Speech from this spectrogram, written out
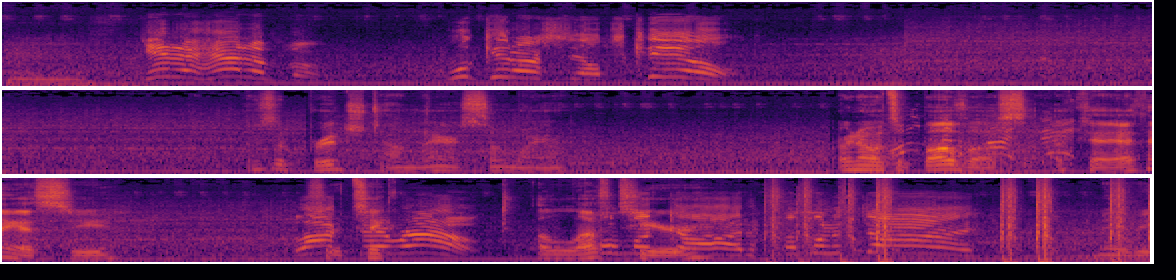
Hmm. Get ahead of them. We'll get ourselves killed. There's a bridge down there somewhere. Or no, it's above us. Okay, I think I see. Block we their take- route. A Oh left my here, god, I'm gonna die. maybe.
